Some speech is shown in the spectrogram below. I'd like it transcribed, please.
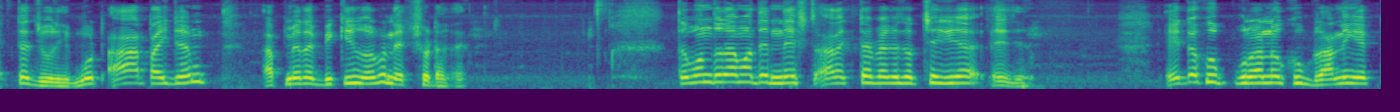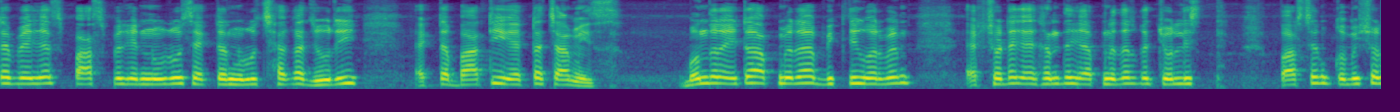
একটা জুড়ি মোট আট আইটেম আপনারা বিক্রি করবেন একশো টাকায়। তো বন্ধুরা, আমাদের নেক্সট আরেকটা প্যাকেজ হচ্ছে গিয়ে, এই যে, এটা খুব পুরানো, খুব রানিং একটা প্যাকেজ পাঁচ প্যাকেট নুডলস একটা নুডলস ছাকা ঝুড়ি একটা বাটি, একটা চামিচ। বন্ধুরা, এটা আপনারা বিক্রি করবেন একশো টাকা, এখান থেকে আপনাদেরকে চল্লিশ পার্সেন্ট কমিশন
